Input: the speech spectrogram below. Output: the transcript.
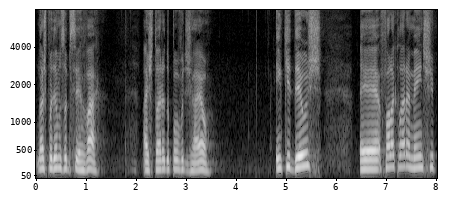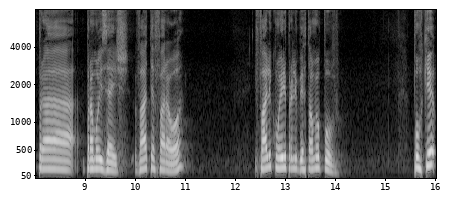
nós podemos observar a história do povo de Israel, em que Deus é, fala claramente para Moisés: vá até Faraó e fale com ele para libertar o meu povo. Porque,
